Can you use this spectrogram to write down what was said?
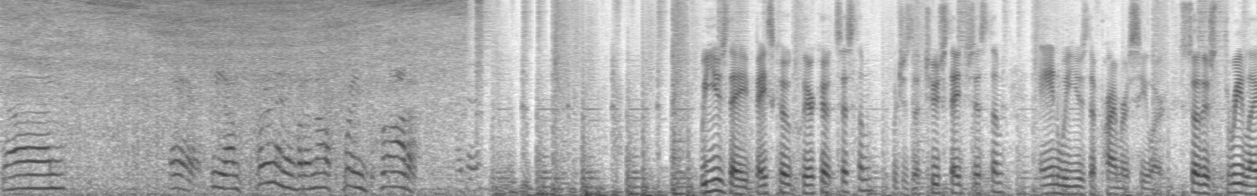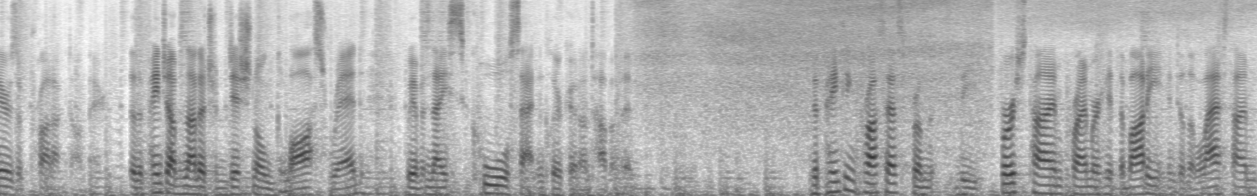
done, air. See, I'm spraying, but I'm not spraying product. Okay? We used a base coat clear coat system, which is a two-stage system, and we used a primer sealer. So there's three layers of product on there. So the paint job's not a traditional gloss red. We have a nice, cool satin clear coat on top of it. The painting process from the first time primer hit the body until the last time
